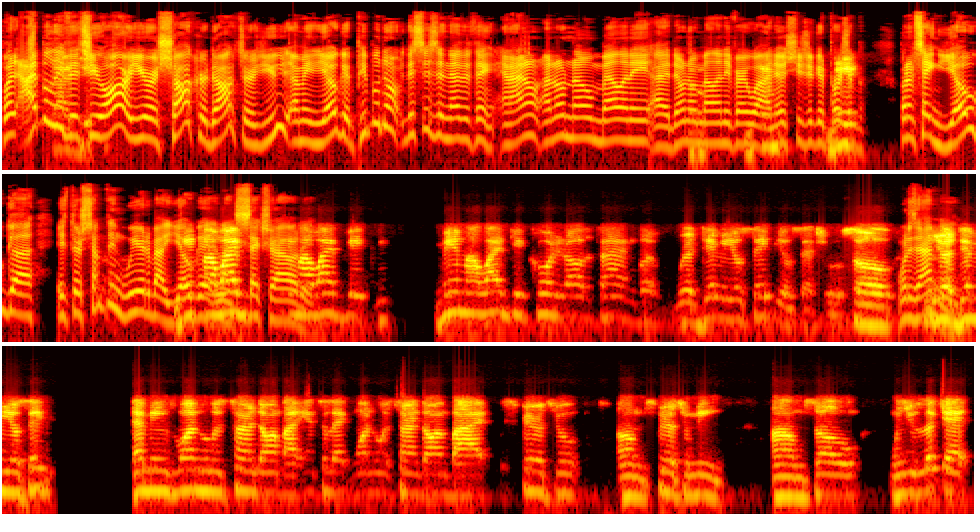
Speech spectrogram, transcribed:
but I believe I that did- you are. You're a chakra doctor. You, I mean, yoga. People don't. This is another thing, and I don't. I don't know Melanie. I don't know Melanie very well. I know she's a good person, Me- but I'm saying yoga is. There's something weird about and yoga my and wife- sexuality. My wife get me and my wife get courted all the time, but we're demiosapiosexual. So What does that you're mean? a demiosapio, that means one who is turned on by intellect, one who is turned on by spiritual um spiritual means. Um so when you look at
